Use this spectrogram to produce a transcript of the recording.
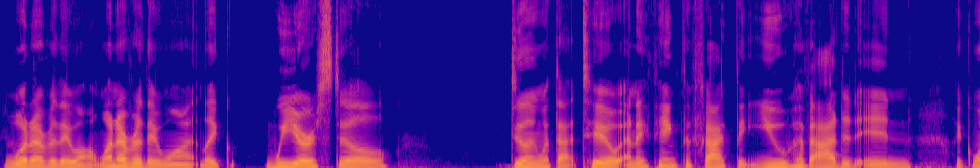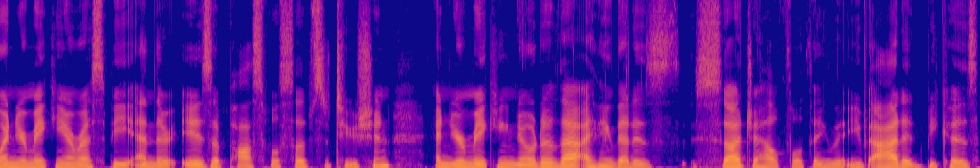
whatever they want whenever they want like we are still dealing with that too. And i think the fact that you have added in like when you're making a recipe and there is a possible substitution and you're making note of that i think that is such a helpful thing that you've added because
